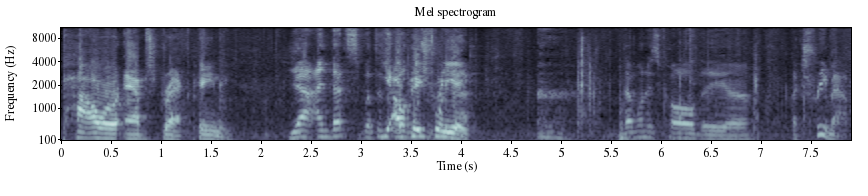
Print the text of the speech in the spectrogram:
Power abstract painting. yeah and that's what this Yeah, on page twenty-eight. that one is called a uh, a tree map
